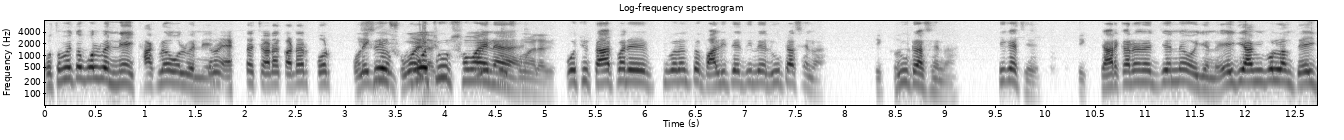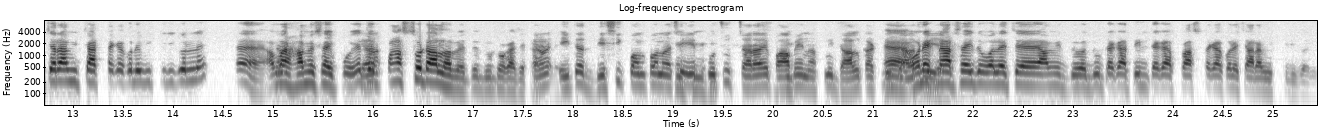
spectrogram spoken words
প্রথমে তো বলবেন নেই থাকলেও বলবেন নেই। একটা চারা কাটার পর অনেক সময় প্রচুর সময় নেয়। প্রচুর তারপরে কি বলেন তো বালিতে দিলে রুট আসে না। ঠিক রুট আসে না। ঠিক আছে? যার কারণের জন্য ওই জন্য। এই যে আমি বললাম তো এই চারা আমি চার টাকা করে বিক্রি করলে হ্যাঁ আমার হামেশাই এতে পাঁচশো ডাল হবে দুটো গাছে কারণ। এইটা দেশি কম্পাউন্ড আছে এর প্রচুর চারায় পাবেন আপনি ডাল কাটলে হ্যাঁ অনেক। নার্সারিতে বলেছে আমি দু- টাকা তিন টাকা পাঁচ টাকা করে চারা বিক্রি করি।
